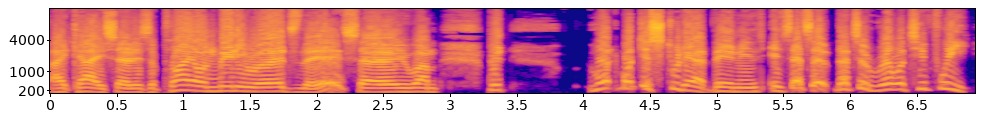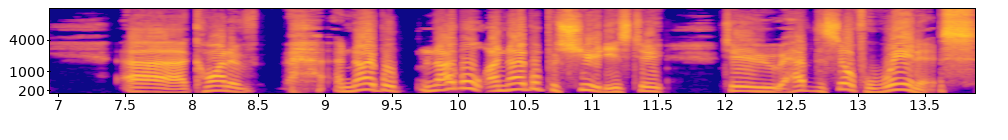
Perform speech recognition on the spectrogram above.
Okay, so there's a play on many words there. So, um, but what what just stood out then is, is that's a that's a relatively uh, kind of a noble noble a noble pursuit is to to have the self awareness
